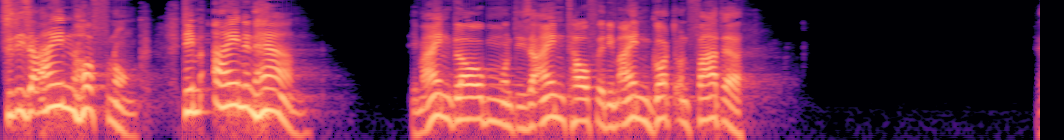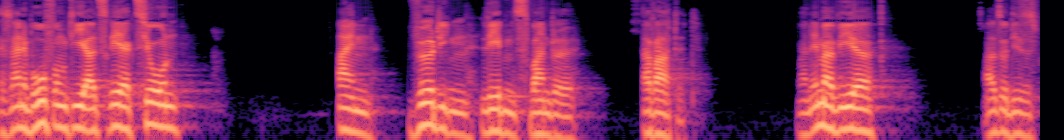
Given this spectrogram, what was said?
zu dieser einen Hoffnung, dem einen Herrn, dem einen Glauben und dieser einen Taufe, dem einen Gott und Vater. Es ist eine Berufung, die als Reaktion einen würdigen Lebenswandel erwartet. Wann immer wir also dieses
